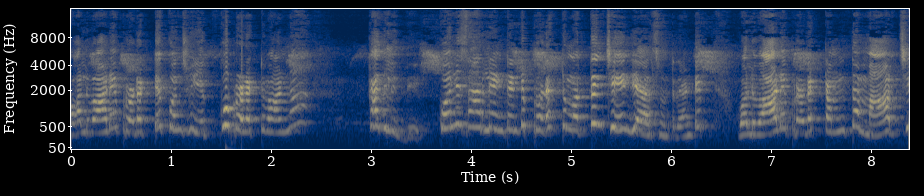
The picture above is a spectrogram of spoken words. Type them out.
వాళ్ళు వాడే ప్రొడక్టే కొంచెం ఎక్కువ ప్రొడక్ట్ వాడినా కదిలిద్ది. కొన్నిసార్లు ఏంటంటే ప్రొడక్ట్ మొత్తం చేంజ్ చేయాల్సి ఉంటుంది. అంటే వాళ్ళు వాడే ప్రొడక్ట్ అంతా మార్చి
